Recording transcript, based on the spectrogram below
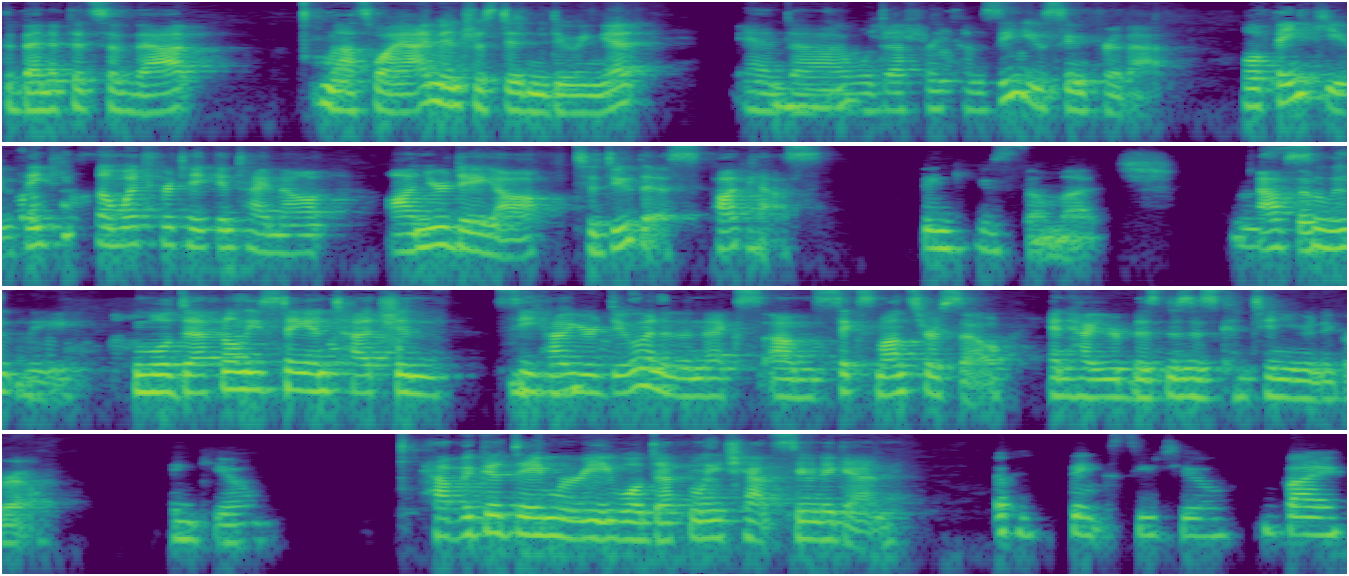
the benefits of that. And that's why I'm interested in doing it. And uh, mm-hmm. we'll definitely come see you soon for that. Well, thank you. Thank you so much for taking time out on your day off to do this podcast. Thank you so much. Absolutely. So we'll definitely stay in touch and see mm-hmm. how you're doing in the next um, six months or so and how your business is continuing to grow. Thank you. Have a good day, Marie. We'll definitely chat soon again. Okay, thanks. You too. Bye.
